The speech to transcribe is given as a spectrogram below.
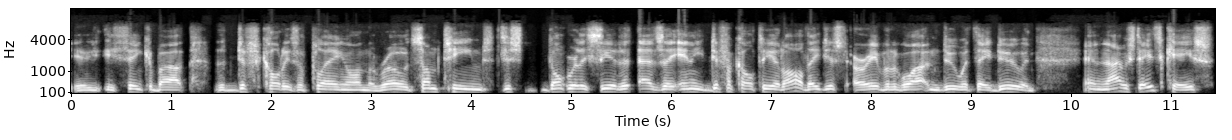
you, you think about the difficulties of playing on the road. Some teams just don't really see it as a, any difficulty at all. They just are able to go out and do what they do. And, and in Iowa State's case,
